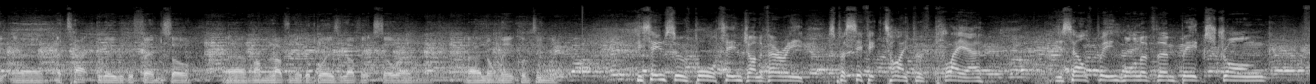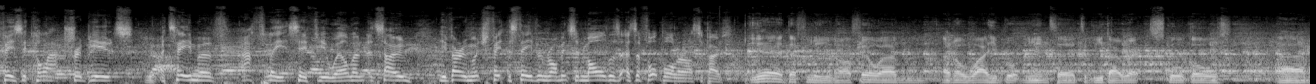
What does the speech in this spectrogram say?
uh, attack, the way we defend. So um, I'm loving it. The boys love it. So um, uh, long may it continue. He seems to have brought in, John, a very specific type of player. Yourself being one of them, big, strong, physical attributes, a team of athletes, if you will, and, and so you very much fit the Stephen Robinson mould as, as, a footballer, I suppose. Yeah, definitely. You know, I feel um, I know why he brought me in to, to be direct, score goals, um,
